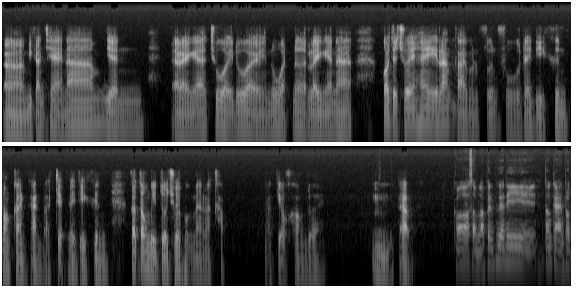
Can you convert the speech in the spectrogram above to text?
เอ่อมีการแช่น้ำเย็นอะไรเงี้ย ช่วยด้วยนวดเนิร์ดอะไรเงี้ยนะฮะก็จะช่วยให้ร่างกายมันฟื้นฟูได้ดีขึ้น ป้องกันการบาดเจ็บได้ดีขึ้น ก็ต้องมีตัวช่วยพวกนั้นละครับ มาเกี่ยวข้องด้วย อืมครับ ก็สำหรับเพื่อนๆที่ต้องการทบ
